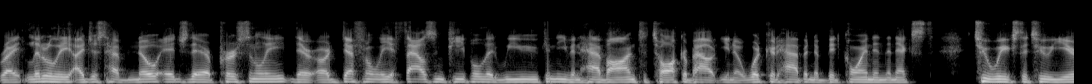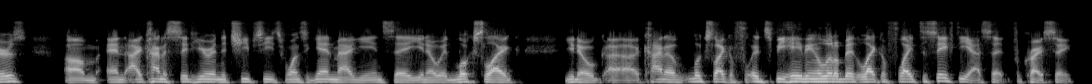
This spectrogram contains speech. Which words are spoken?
right? Literally, I just have no edge there personally. There are definitely a thousand people that we can even have on to talk about, you know, what could happen to Bitcoin in the next two weeks to two years. Um, and I kind of sit here in the cheap seats once again, Maggie, and say, you know, it looks like, you know, uh, kind of looks like a, it's behaving a little bit like a flight to safety asset for Christ's sake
